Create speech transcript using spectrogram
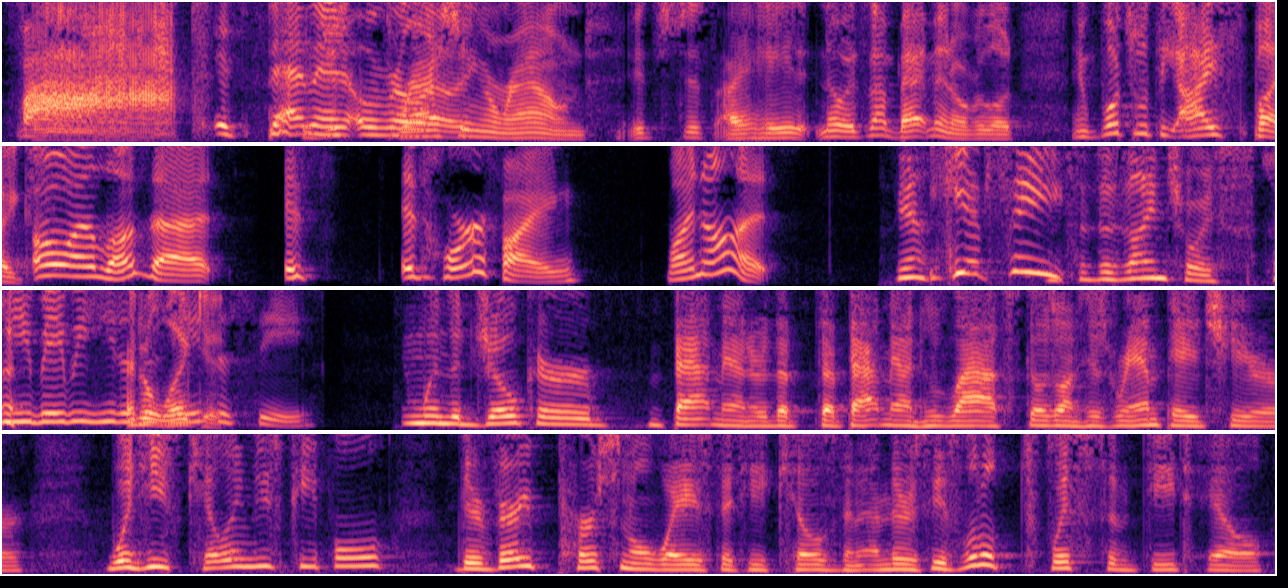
fuck. it's They're Batman just Overload. thrashing around. It's just I hate it. No, it's not Batman Overload. And what's with the eye spikes? Oh, I love that. It's it's horrifying. Why not? Yeah. you can't see. It's a design choice. He maybe he doesn't don't like need it. to see. when the Joker Batman or the, the Batman who laughs goes on his rampage here, when he's killing these people, they're very personal ways that he kills them. And there's these little twists of detail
